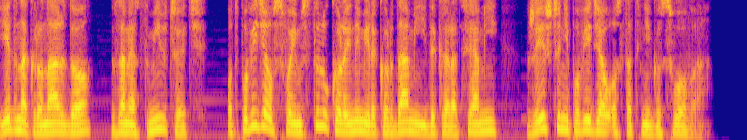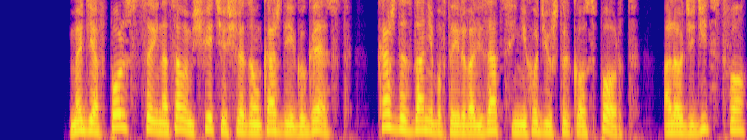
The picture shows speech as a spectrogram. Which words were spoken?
Jednak Ronaldo, zamiast milczeć, odpowiedział w swoim stylu kolejnymi rekordami i deklaracjami, że jeszcze nie powiedział ostatniego słowa. Media w Polsce i na całym świecie śledzą każdy jego gest, każde zdanie, bo w tej rywalizacji nie chodzi już tylko o sport, ale o dziedzictwo,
